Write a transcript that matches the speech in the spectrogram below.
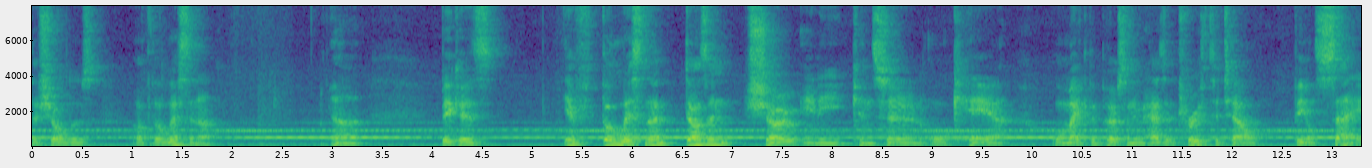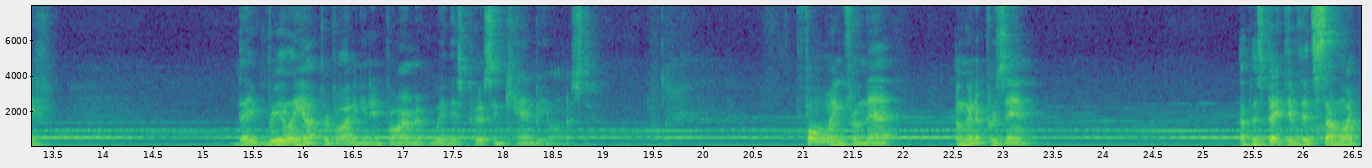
the shoulders of the listener. Uh, because if the listener doesn't show any concern or care or make the person who has a truth to tell feel safe, they really aren't providing an environment where this person can be honest. Following from that, I'm going to present a perspective that's somewhat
